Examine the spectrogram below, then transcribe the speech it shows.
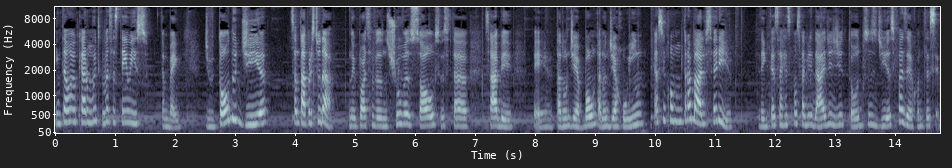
Então, eu quero muito que vocês tenham isso também, de todo dia sentar para estudar. Não importa se tá fazendo chuva, sol, se você tá, sabe, é, tá num dia bom, tá num dia ruim, é assim como um trabalho seria. Você tem que ter essa responsabilidade de todos os dias fazer acontecer.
